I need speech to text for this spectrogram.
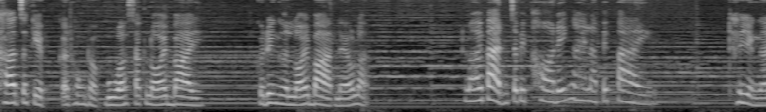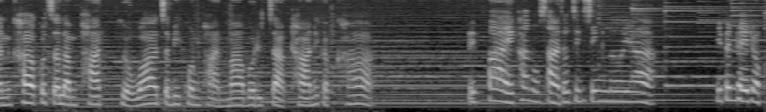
ข้าจะเก็บกระทงดอกบัวสักร้อยใบ ก็ได้เงินร้อยบาทแล้วล่ะร้อยบาทมันจะไปพอได้ไงล่ะไปป่าย ถ้าอย่างนั้นข้าก็จะลำพัด เผื่อว่าจะมีคนผ่านมาบริจาคทานให้กับข้าไปป่ายข้าสงสารเจ้าจริง ๆ เลยอะไม่เป็นไรหรอก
